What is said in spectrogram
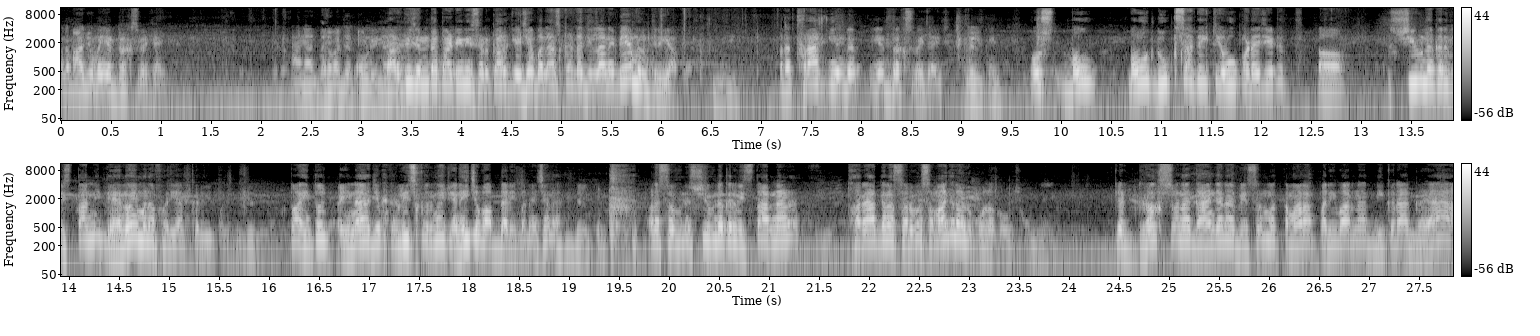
અને બાજુમાં અહીંયા ડ્રગ્સ વેચાય આના દરવાજા તોડીને ભારતીય જનતા પાર્ટીની સરકાર કહે છે બનાસકાંઠા જિલ્લાને બે મંત્રી આપે. અને થરાદની અંદર એ ડ્રગ્સ વેચાય છે. બિલકુલ. બહુ બહુ બહુ દુઃખ સાથે કહેવું પડે છે કે શિવનગર વિસ્તારની બહેનોએ મને ફરિયાદ કરવી પડે. તો અહીં તો અહીંના જે પોલીસ કર્મીઓ છે એની જવાબદારી બને છે ને. બિલકુલ. અને શિવનગર વિસ્તારના થરાદના સર્વ સમાજના લોકોને કહું છું કે ડ્રગ્સ અને ગાંજાના વ્યસનમાં તમારા પરિવારના દીકરા ગયા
